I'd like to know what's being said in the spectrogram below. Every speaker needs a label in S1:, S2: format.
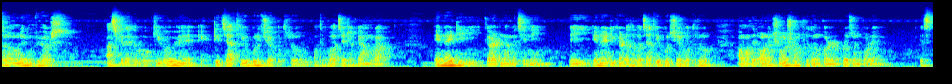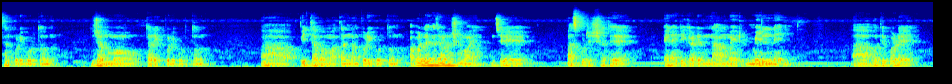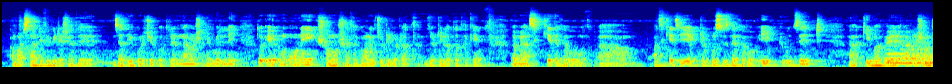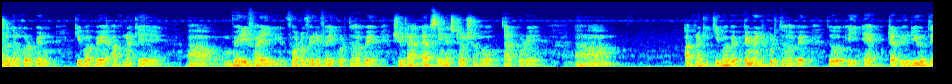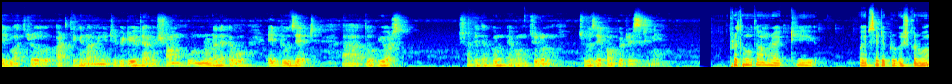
S1: আসসালামু আলাইকুম ভিউয়ার্স। আজকে দেখাবো কীভাবে একটি জাতীয় পরিচয়পত্র অথবা যেটাকে আমরা এনআইডি কার্ড নামে চিনি। এই এনআইডি কার্ড অথবা জাতীয় পরিচয়পত্র আমাদের অনেক সময় সংশোধন করার প্রয়োজন পড়ে। স্থান পরিবর্তন, জন্ম তারিখ পরিবর্তন পিতা বা মাতার নাম পরিবর্তন। আবার দেখা যায় অনেক সময় যে পাসপোর্টের সাথে এনআইডি কার্ডের নামের মিল নেই। হতে পারে আমার সার্টিফিকেটের সাথে জাতীয় পরিচয়পত্রের নামের সাথে মিল নেই। তো এরকম অনেক সমস্যা থাকে, অনেক জটিলতা জটিলতা থাকে। তো আমি আজকে দেখাবো আজকে যে একটা প্রসেস দেখাবো এ টু জেড কীভাবে আপনি সংশোধন করবেন, কীভাবে আপনাকে ভেরিফাই ফটো ভেরিফাই করতে হবে, সেটা অ্যাপস ইনস্টল সহ, তারপরে আপনাকে কীভাবে পেমেন্ট করতে হবে? তো এই একটা ভিডিওতেই মাত্র আট থেকে নয় মিনিটের ভিডিওতে আমি সম্পূর্ণটা দেখাবো এ টু জেড তো ভিউয়ার্স সাথে থাকুন এবং চলুন, চলে যাই কম্পিউটার স্ক্রিনে প্রথমত আমরা একটি ওয়েবসাইটে প্রবেশ করব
